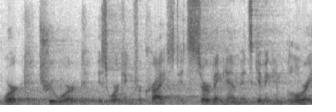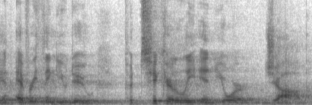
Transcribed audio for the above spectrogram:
Work, true work, is working for Christ. It's serving Him, it's giving Him glory in everything you do, particularly in your job.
